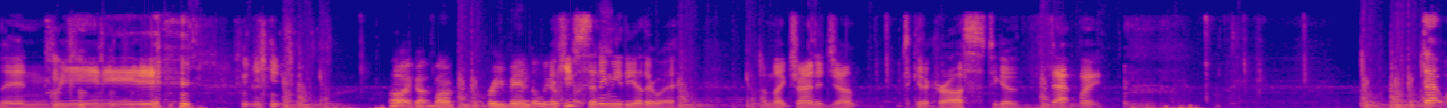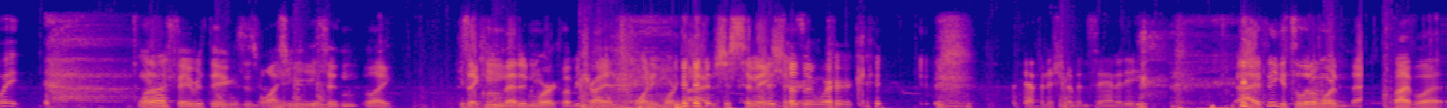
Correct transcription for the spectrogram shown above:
Linguini. Oh, I got bon- free bandolier. it keeps parts. sending me the other way. I'm like trying to jump to get across to go that way. That way. One of my favorite things is watching Ethan, like, he's like, hmm, that didn't work. Let me try it 20 more times just to make it sure. doesn't work. The definition of insanity. I think it's a little more than that. Five what?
